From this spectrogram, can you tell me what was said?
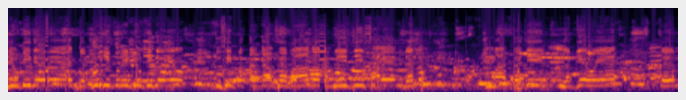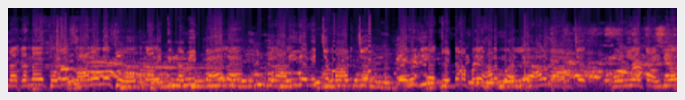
ਡਿਊਟੀ ਦੇ ਰਹੇ ਆ, ਜੱਗੂ ਜੀ ਪੂਰੀ ਡਿਊਟੀ ਦੇ ਰਹੇ ਹੋ, ਤੁਸੀਂ ਪੱਤਰਕਾਰ ਸਹਿਬਾਨ ਰਮੀਤ ਜੀ ਸਾਰੇ ਦਿਨ ਮਾਸਟਰ ਜੀ ਲੱਗੇ ਹੋਏ ਆ ਤੇ ਮੈਂ ਕਹਿੰਦਾ ਤੁਹਾਡੇ ਸਾਰਿਆਂ ਦੇ ਸਹਿਯੋਗ ਨਾਲ ਇੱਕ ਨਵੀਂ ਪਹਿਲ ਹੈ, ਕਰਾਲੀ ਦੇ ਵਿੱਚ ਵਾਰਡ 'ਚ ਇਹੋ ਜਿਹੀਆਂ ਖੇਡਾਂ ਆਪਣੇ ਹਰ ਮੁਹੱਲੇ, ਹਰ ਵਾਰਡ 'ਚ ਹੋਣੀਆਂ ਚਾਹੀਦੀਆਂ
